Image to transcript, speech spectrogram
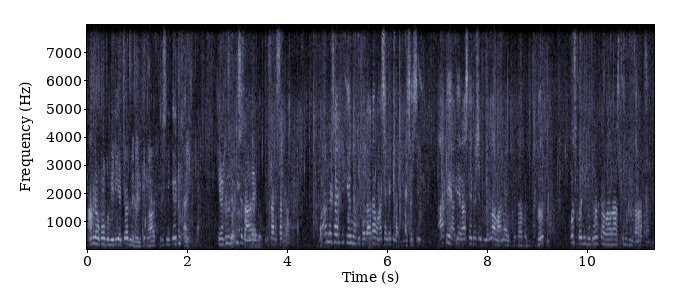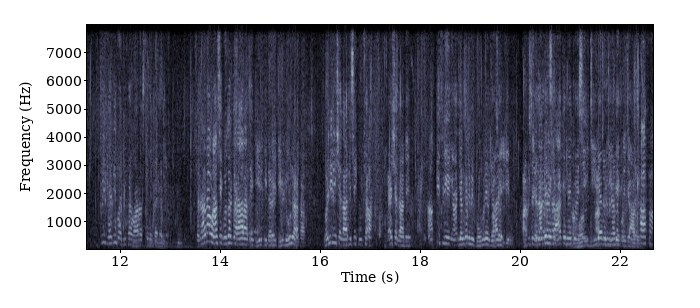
हम लोगों को मिली है चौथ में के बाद जिसने केटू साइड केटू नदी से जा रहे थे साढ़े सत्रह। बाद में सारी की दादा वहाँ से निकला, मिस्र से। आते आते रास्ते में अल्लाह वाला बुज़ुर्ग उस बड़ी बुज़ुर्ग का वहाँ रास्ते में गुजार था फिर नदी बड़ी था वहाँ रास्ते में कदम शहजादा वहाँ से गुजर कर आ रहा था झील की तरह झील ढूंढ रहा था। वली ने शहजादी से पूछा ऐ शहजादे आप किस लिए यहाँ जंगल में घूमने जा रहे हैं? शहजादे ने कहा कि मैं तो ऐसी झील है झील देखने जा रहा हूँ।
